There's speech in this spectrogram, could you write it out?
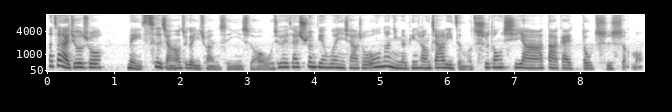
那再来就是说。每次讲到这个遗传基因的时候，我就会再顺便问一下说，说哦，那你们平常家里怎么吃东西呀？大概都吃什么？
